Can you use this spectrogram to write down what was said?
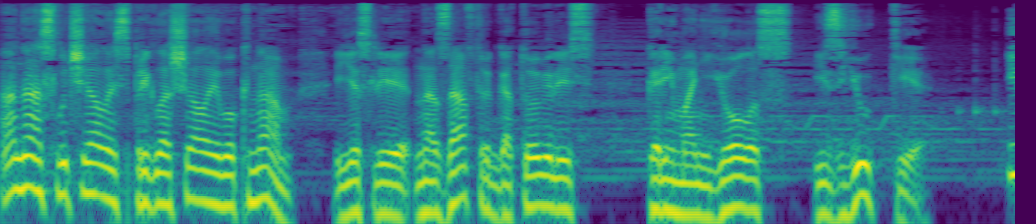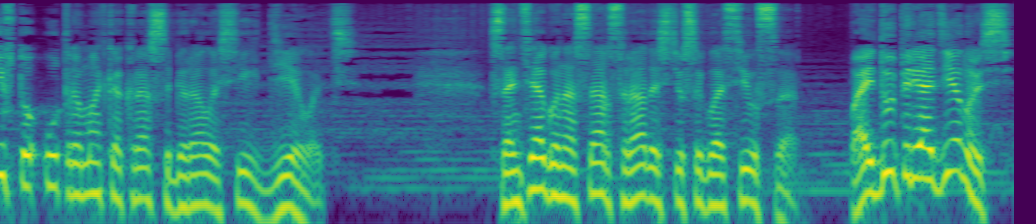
Она, случалось, приглашала его к нам, если на завтрак готовились кариманьолос из юкки. И в то утро мать как раз собиралась их делать. Сантьяго Насар с радостью согласился. «Пойду переоденусь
